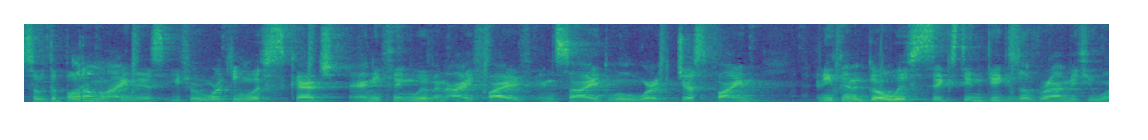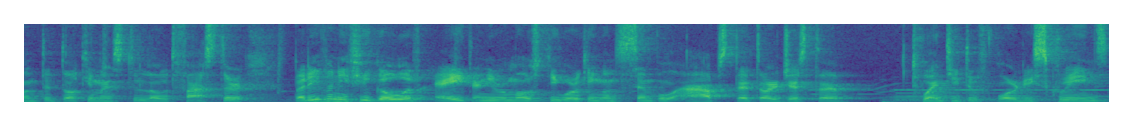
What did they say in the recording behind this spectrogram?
So the bottom line is, if you're working with Sketch, anything with an i5 inside will work just fine. And you can go with 16 gigs of RAM if you want the documents to load faster. But even if you go with 8 and you're mostly working on simple apps that are just uh, 20 to 40 screens,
